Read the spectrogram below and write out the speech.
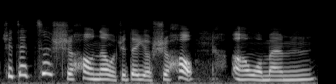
所以在这时候呢，我觉得有时候呃我们。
